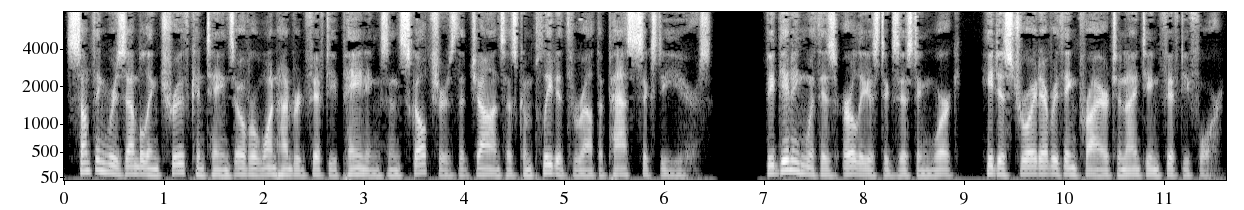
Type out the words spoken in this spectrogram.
Something Resembling Truth contains over 150 paintings and sculptures that Johns has completed throughout the past 60 years. Beginning with his earliest existing work, he destroyed everything prior to 1954.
